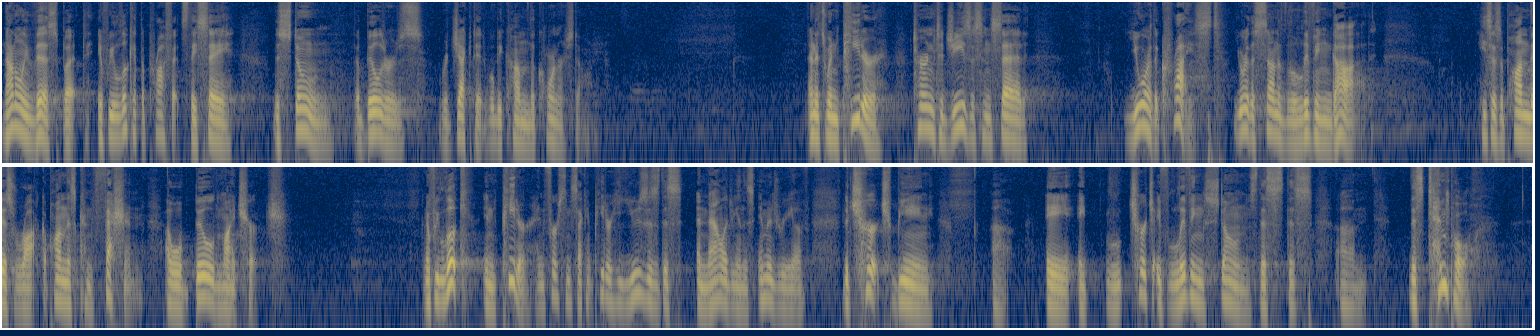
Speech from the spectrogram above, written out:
Not only this, but if we look at the prophets, they say the stone the builders rejected will become the cornerstone. And it's when Peter turned to Jesus and said, You are the Christ, you are the Son of the living God. He says, Upon this rock, upon this confession, I will build my church. And if we look in Peter, in 1st and 2nd Peter, he uses this analogy and this imagery of the church being uh, a, a church of living stones, this, this, um, this temple,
